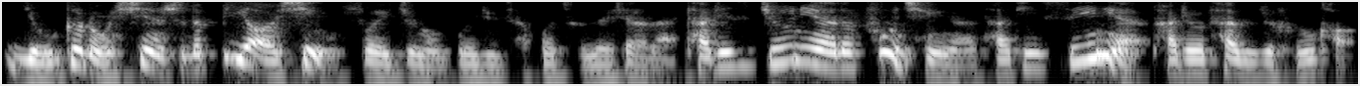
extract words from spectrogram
有各种现实的必要性，所以这种规矩才会存在下来。Tatis Junior 的父亲啊，Tatis Senior，他这个态度就很好。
